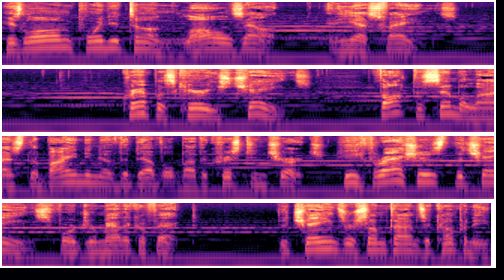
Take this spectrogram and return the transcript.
His long pointed tongue lolls out, and he has fangs. Krampus carries chains, thought to symbolize the binding of the devil by the Christian church. He thrashes the chains for dramatic effect. The chains are sometimes accompanied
